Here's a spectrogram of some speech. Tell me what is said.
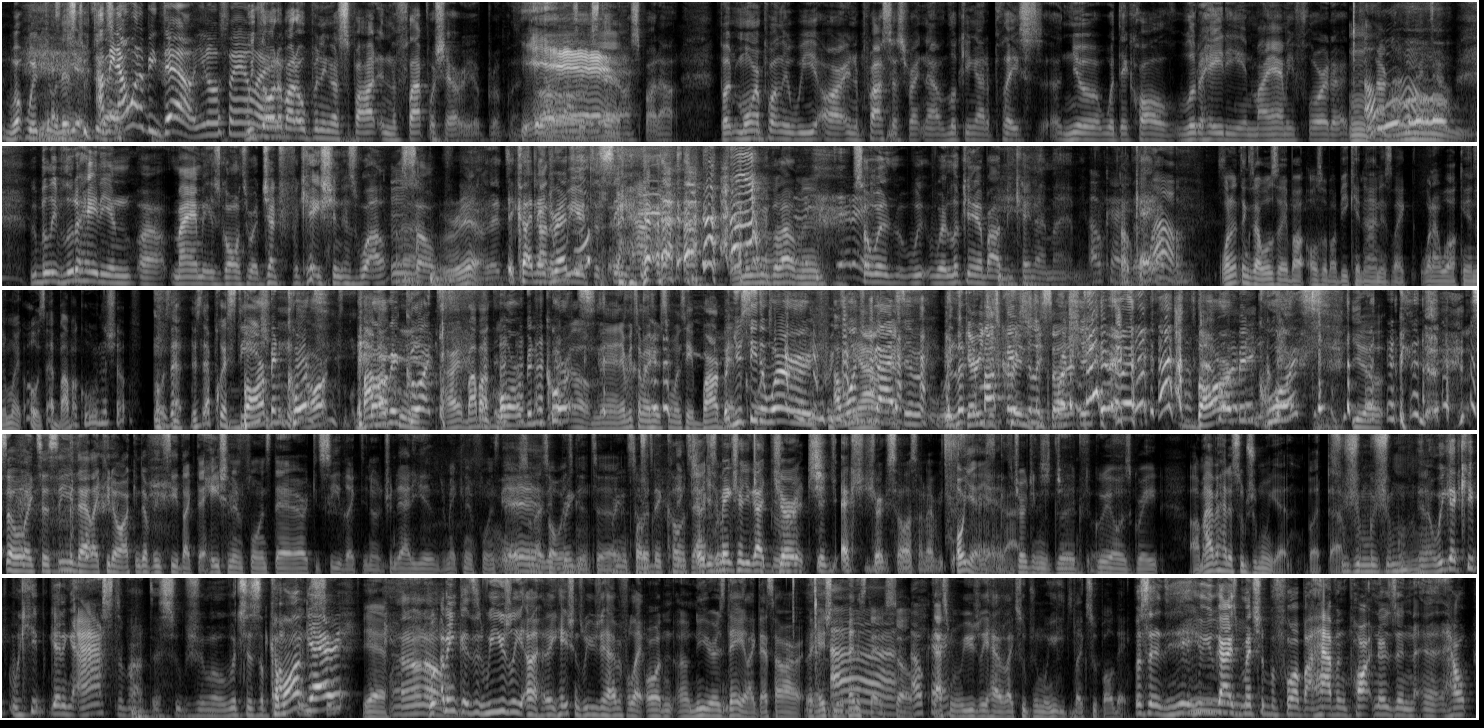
what we're doing, there's two things. I mean, I want to be down. You know what I'm saying? we Like, thought about opening a spot in the Flatbush area of Brooklyn. Yeah. to extend our spot out. But more importantly, we are in the process right now of looking at a place uh, near what they call Little Haiti in Miami, Florida. It's not quite right now. We believe Little Haiti in uh, Miami is going through a gentrification as well. So Really? you know, it's They cutting their kinda weird off? to see. How, people out, man. so we're, we're looking about BK9 Miami. Okay. Okay. Wow. One of the things I will say about also about BK9 is like when I walk in, I'm like, oh, is that Babacool on the shelf? Oh, is that is that Prestige? Bourbon Courts? Bourbon Courts. All right, Babacool. Bourbon Courts. Oh man, every time I hear someone say Bourbon, But you see the word. I want you guys to look Gary at my just cringed, facial you saw it? expression. Bourbon Quartz. you know so like to see that like you know i can definitely see like the haitian influence there i can see like you know trinidadian jamaican influence there so that's always bring- good to bring so part of their culture. So just make sure you got jerk, extra jerk sauce on everything. oh yeah yeah, the jerking is good the griot is great um, i haven't had a soup joumou yet but um, Shumu, shumu. You know, we get keep we keep getting asked about this soup joumou, which is a Come on, Gary. soup. yeah I don't know. Well, i mean because we usually uh, like haitians we usually have it for like on uh, new year's day like that's our like, haitian independence day Ah, so okay. that's when we usually have like soup joumou you eat like soup all day Listen, he- he- you guys mentioned before about having partners and, and help.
